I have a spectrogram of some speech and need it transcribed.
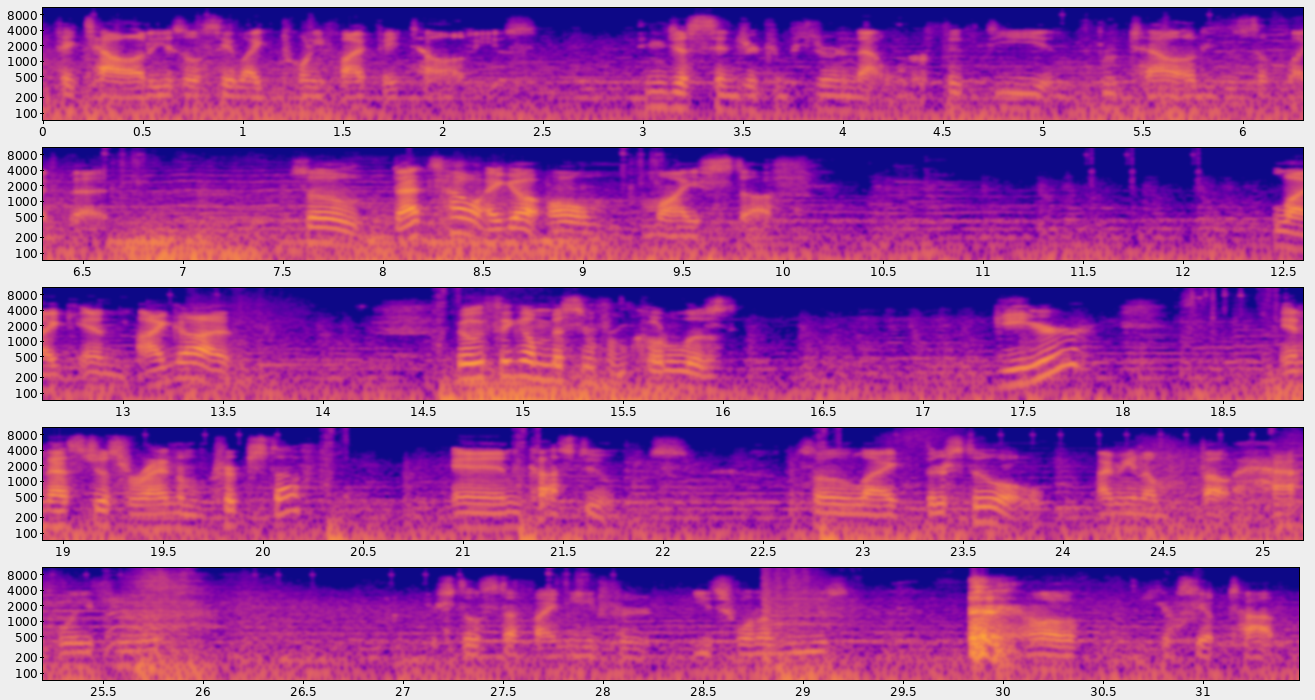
fatalities. It'll say like 25 fatalities. You can just send your computer in that order, 50 and brutalities and stuff like that. So that's how I got all my stuff. Like, and I got... The only thing I'm missing from Kotal is gear, and that's just random crypt stuff, and costumes. So like, there's still, I mean, I'm about halfway through. There's still stuff I need for each one of these. oh, you can see up top,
